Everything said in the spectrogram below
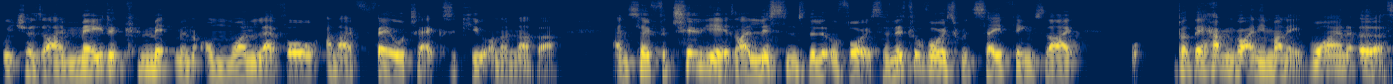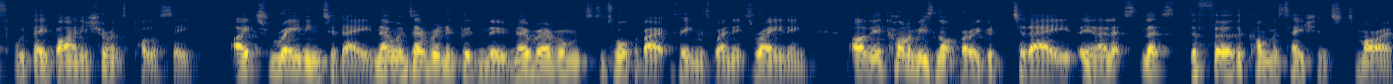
which is I made a commitment on one level and I failed to execute on another. And so for two years, I listened to the little voice, and the little voice would say things like, but they haven't got any money. Why on earth would they buy an insurance policy? Oh, it's raining today. No one's ever in a good mood. Never everyone wants to talk about things when it's raining. Oh, the economy's not very good today. You know, let's let's defer the conversation to tomorrow.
